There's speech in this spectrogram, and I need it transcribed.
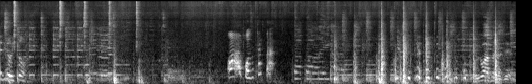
내리러 있어. 아 버섯 탔다. 여기 와서 해야지.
